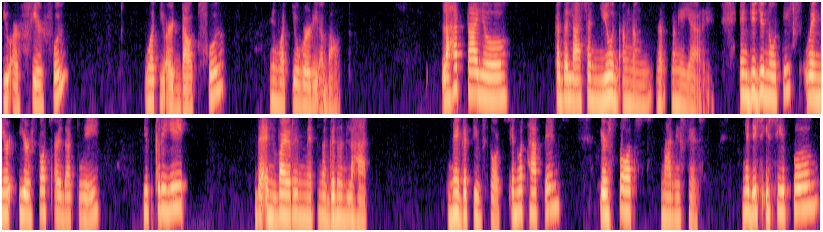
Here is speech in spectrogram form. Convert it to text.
you are fearful, what you are doubtful, and what you worry about. Lahat tayo, kadalasan yun ang nang, nang, nangyayari. And did you notice when your your thoughts are that way, you create the environment na ganun lahat. Negative thoughts. And what happens? Your thoughts manifest. Nga dis isipon,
